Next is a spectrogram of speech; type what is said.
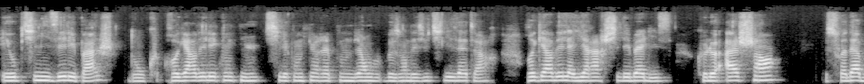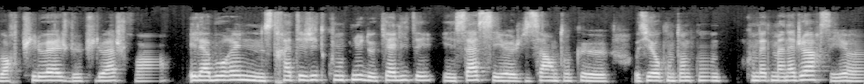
et optimiser les pages. Donc, regarder les contenus, si les contenus répondent bien aux besoins des utilisateurs. Regarder la hiérarchie des balises, que le H1 soit d'abord, puis le H2, puis le H3 élaborer une stratégie de contenu de qualité. Et ça, c'est, euh, je dis ça en tant que aussi au content content manager, c'est euh,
